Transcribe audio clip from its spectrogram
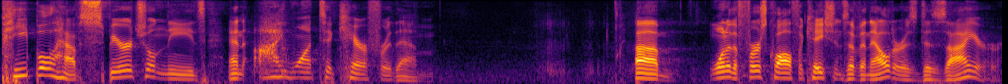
people have spiritual needs and I want to care for them. Um, one of the first qualifications of an elder is desire.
